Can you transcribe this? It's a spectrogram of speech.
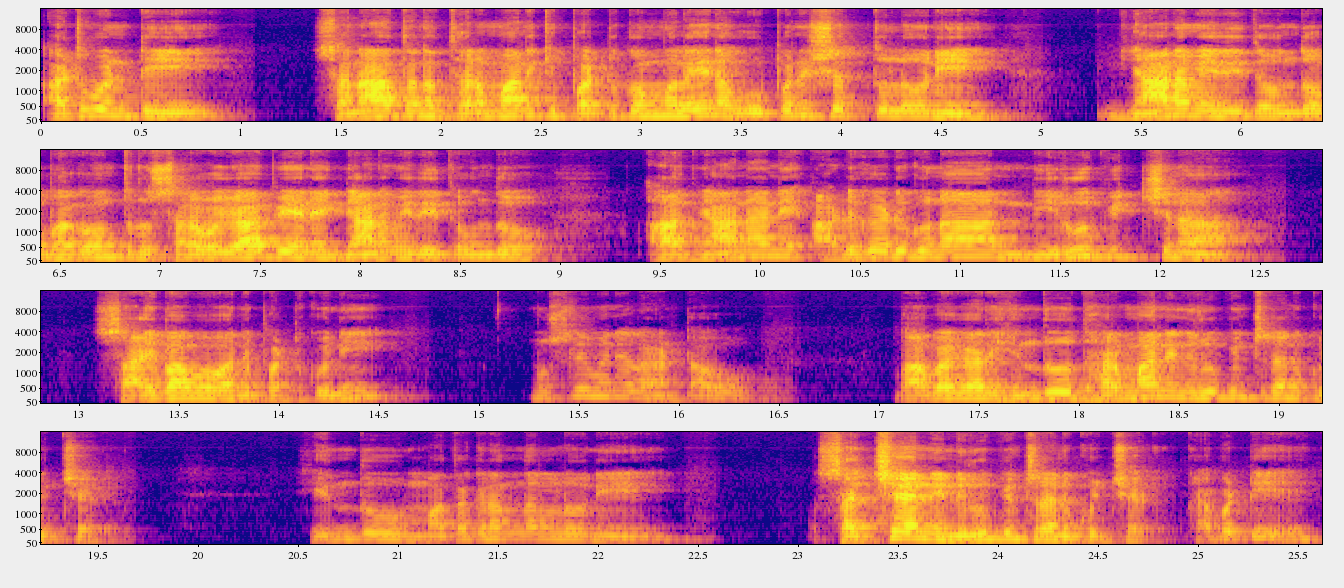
అటువంటి సనాతన ధర్మానికి పట్టుకొమ్మలైన ఉపనిషత్తులోని జ్ఞానం ఏదైతే ఉందో భగవంతుడు సర్వవ్యాపి అనే జ్ఞానం ఏదైతే ఉందో ఆ జ్ఞానాన్ని అడుగడుగునా నిరూపించిన సాయిబాబా వారిని పట్టుకొని ముస్లిం అని ఎలా అంటావు? బాబా గారు హిందూ ధర్మాన్ని నిరూపించడానికి వచ్చాడు. హిందూ మత గ్రంథంలోని సత్యాన్ని నిరూపించడానికి వచ్చాడు. కాబట్టి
